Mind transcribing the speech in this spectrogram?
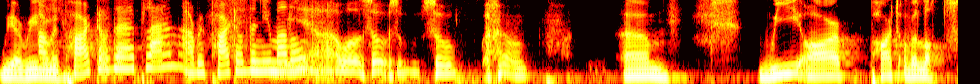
we are really. Are we part of the plan? Are we part of the new model? Yeah, well, so, so, so um, we are part of a lot.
